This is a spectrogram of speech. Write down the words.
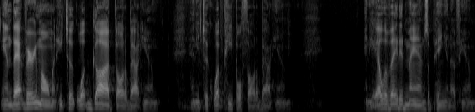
in that very moment, he took what God thought about him and he took what people thought about him. And he elevated man's opinion of him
